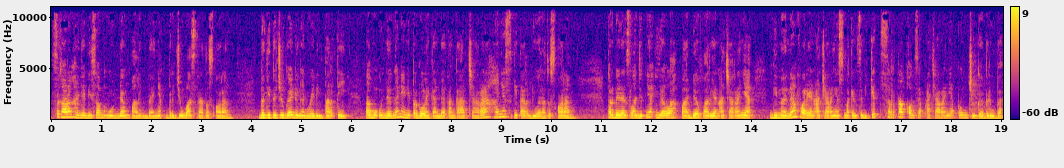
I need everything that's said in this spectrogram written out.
sekarang hanya bisa mengundang paling banyak berjumlah 100 orang. Begitu juga dengan wedding party tamu undangan yang diperbolehkan datang ke acara hanya sekitar 200 orang. Perbedaan selanjutnya ialah pada varian acaranya, di mana varian acaranya semakin sedikit serta konsep acaranya pun juga berubah.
